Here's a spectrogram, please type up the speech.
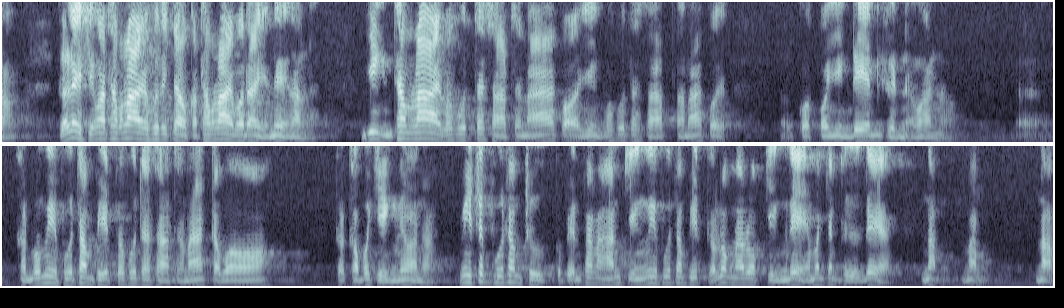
ว ก็เลยสิว่าทำลายพระพุทธเจ้ากับทำลายมาได้อย่างนี้นั่นยิ่งทำลายพระพุทธศาสนา ก็ยิ่งพระพุทธศาสนาก็ก็ก็ยิ่งเด่นขึ้นวันขันว่ามีผู้ทำผิดพระพุทธศาสนากับอกับบจริงเนี่ยนมีทั้งผู้ทำถูกก็เป็นพระอรหันต์จริง มีผู้ทำผิดก็ลงนรกจริงได้มันจังถือได้นั่นนั่นนั่น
